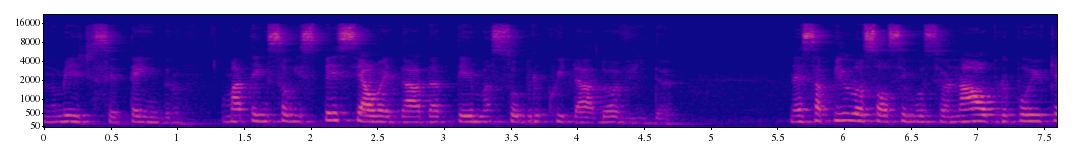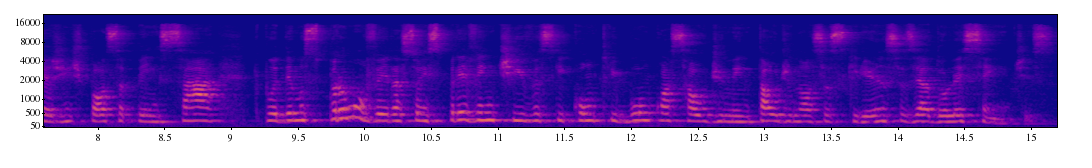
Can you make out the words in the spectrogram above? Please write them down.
No mês de setembro, uma atenção especial é dada a temas sobre o cuidado à vida. Nessa pílula socioemocional, proponho que a gente possa pensar que podemos promover ações preventivas que contribuam com a saúde mental de nossas crianças e adolescentes.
